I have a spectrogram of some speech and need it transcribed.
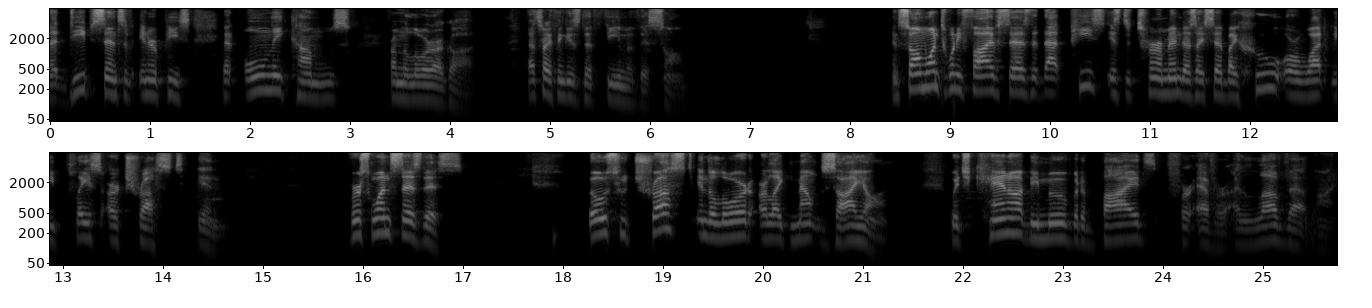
that deep sense of inner peace that only comes from the Lord our God. That's what I think is the theme of this psalm. And Psalm 125 says that that peace is determined, as I said, by who or what we place our trust in. Verse 1 says this Those who trust in the Lord are like Mount Zion, which cannot be moved but abides forever. I love that line.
